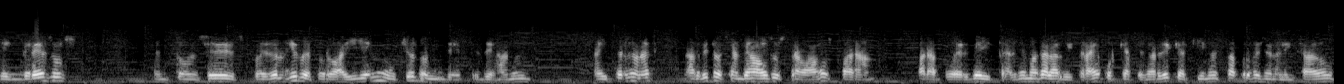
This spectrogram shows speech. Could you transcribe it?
ingresos. Entonces, pues eso pero ahí hay muchos donde dejaron, hay personas, árbitros que han dejado sus trabajos para, para poder dedicarse más al arbitraje, porque a pesar de que aquí no está profesionalizado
